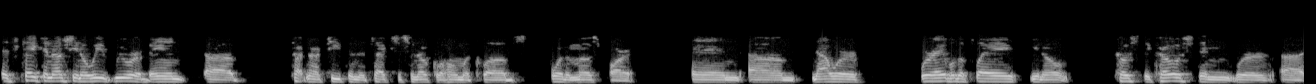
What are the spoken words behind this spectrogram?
it's taken us. You know, we we were a band uh, cutting our teeth in the Texas and Oklahoma clubs for the most part, and um, now we're we're able to play. You know, coast to coast, and we're uh,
